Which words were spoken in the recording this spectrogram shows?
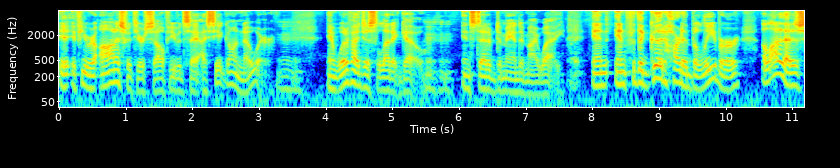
if you were honest with yourself, you would say, I see it going nowhere. And what if I just let it go instead of demanding my way? Right. And and for the good-hearted believer, a lot of that is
